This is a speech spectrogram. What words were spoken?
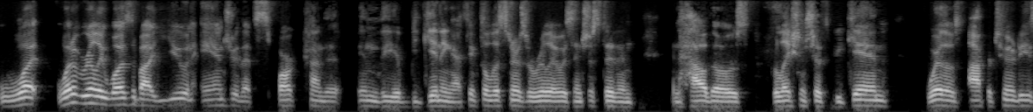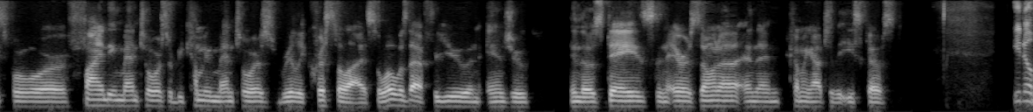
what what it really was about you and Andrew that sparked kind of in the beginning. I think the listeners are really always interested in in how those relationships begin, where those opportunities for finding mentors or becoming mentors really crystallized. So, what was that for you and Andrew in those days in Arizona, and then coming out to the East Coast? you know,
